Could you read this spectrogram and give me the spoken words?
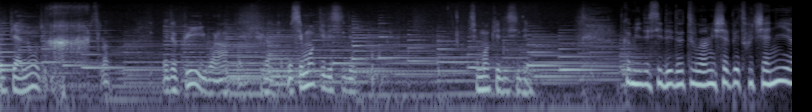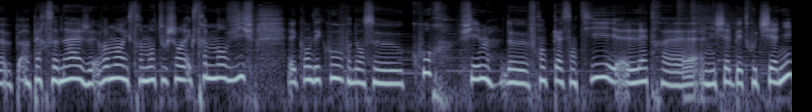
Le piano, tu vois. Et depuis, voilà, je suis là. Mais c'est moi qui ai décidé. C'est moi qui ai décidé. Comme il décidait de tout, hein. Michel Petrucciani, euh, un personnage vraiment extrêmement touchant, extrêmement vif, qu'on découvre dans ce court film de Franck Cassanti, Lettre euh, à Michel Petrucciani,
